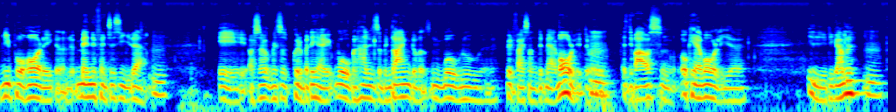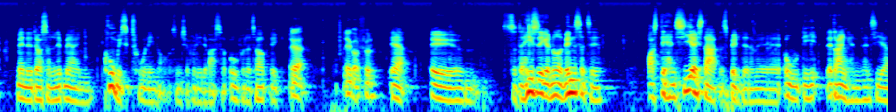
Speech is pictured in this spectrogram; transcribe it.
lige på hårdt, ikke? Mandefantasi der. Mm. Øh, og så, men så begynder man det her, wow, man har ligesom en dreng, du ved, sådan, wow, nu øh, bliver det faktisk sådan lidt mere alvorligt. Det var, Mm. Altså, det var også sådan okay alvorligt øh, i de gamle, Mm. men øh, der var sådan lidt mere en komisk tone indover, synes jeg, fordi det var så over the top, ikke? Ja, det kan jeg godt følge. Ja, øh, så der er helt sikkert noget at vende sig til. Også det, han siger i starten af spillet, det der med, oh, det, det dreng, han, han siger,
